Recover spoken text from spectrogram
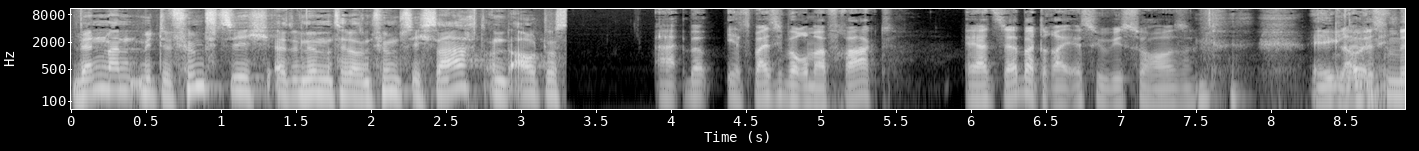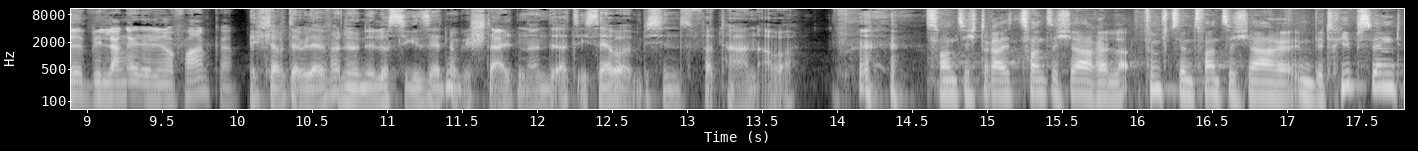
Wenn man Mitte 50, also wenn man 2050 sagt und Autos Ah, Aber jetzt weiß ich, warum er fragt. Er hat selber drei SUVs zu Hause. Ich glaube Wir wissen, wie lange er den noch fahren kann. Ich glaube, der will einfach nur eine lustige Sendung gestalten und hat sich selber ein bisschen vertan, aber 20, 30, 20 Jahre, 15, 20 Jahre im Betrieb sind,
